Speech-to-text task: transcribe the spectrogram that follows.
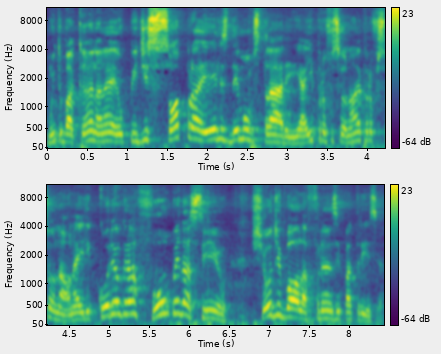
Muito bacana, né? Eu pedi só pra eles demonstrarem. E aí, profissional é profissional, né? Ele coreografou um pedacinho. Show de bola, Franz e Patrícia.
